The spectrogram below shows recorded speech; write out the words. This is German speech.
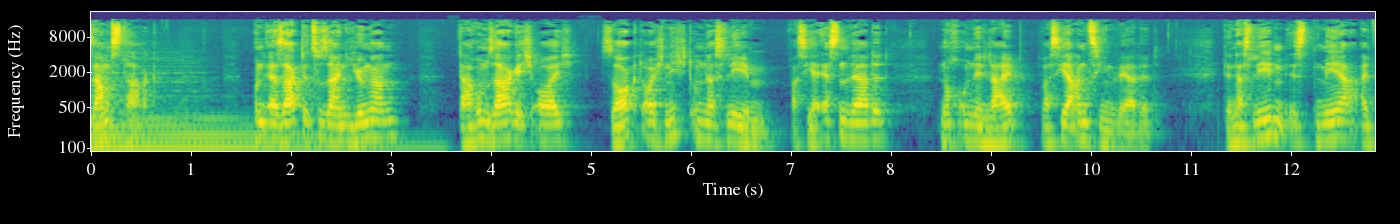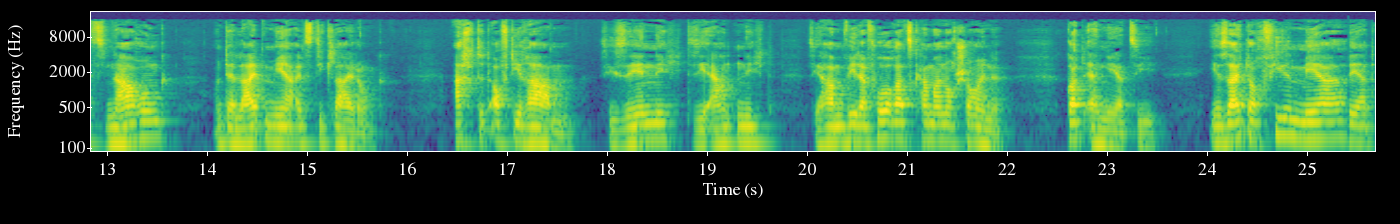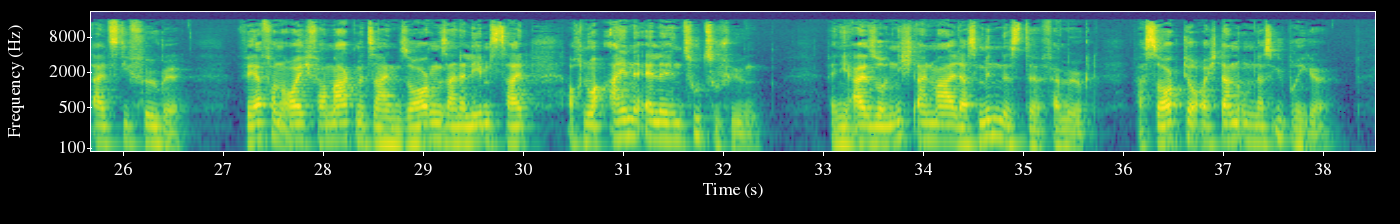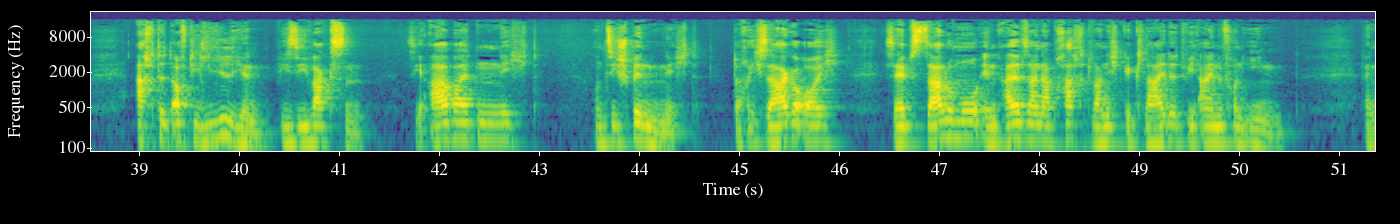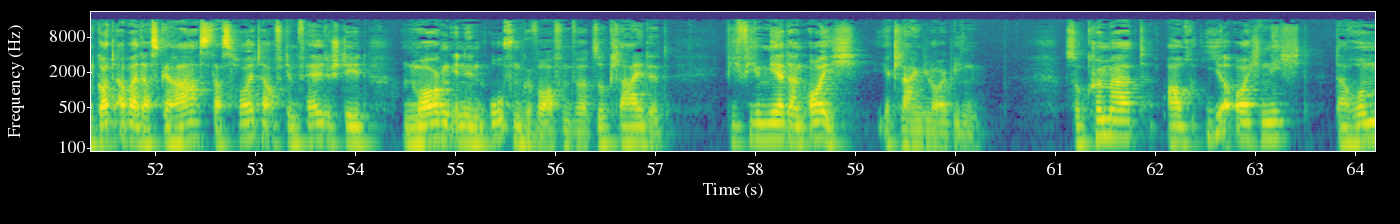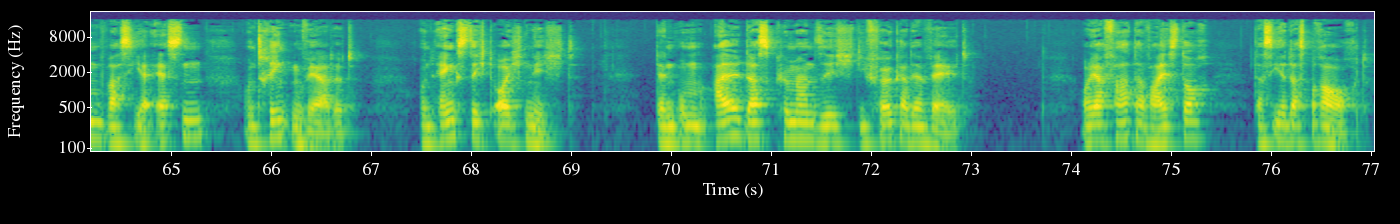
Samstag. Und er sagte zu seinen Jüngern, Darum sage ich euch, sorgt euch nicht um das Leben, was ihr essen werdet, noch um den Leib, was ihr anziehen werdet. Denn das Leben ist mehr als die Nahrung und der Leib mehr als die Kleidung. Achtet auf die Raben, sie sehen nicht, sie ernten nicht, sie haben weder Vorratskammer noch Scheune. Gott ernährt sie. Ihr seid doch viel mehr wert als die Vögel. Wer von euch vermag mit seinen Sorgen seiner Lebenszeit auch nur eine Elle hinzuzufügen? Wenn ihr also nicht einmal das Mindeste vermögt, was sorgt ihr euch dann um das Übrige? Achtet auf die Lilien, wie sie wachsen. Sie arbeiten nicht und sie spinnen nicht. Doch ich sage euch, selbst Salomo in all seiner Pracht war nicht gekleidet wie eine von ihnen. Wenn Gott aber das Gras, das heute auf dem Felde steht morgen in den Ofen geworfen wird, so kleidet, wie viel mehr dann euch, ihr Kleingläubigen? So kümmert auch ihr euch nicht darum, was ihr essen und trinken werdet, und ängstigt euch nicht, denn um all das kümmern sich die Völker der Welt. Euer Vater weiß doch, dass ihr das braucht.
